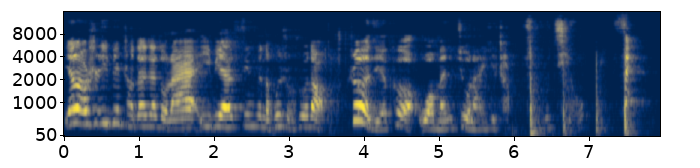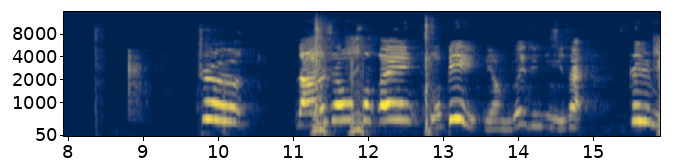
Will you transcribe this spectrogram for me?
杨老师一边朝大家走来，一边兴奋的挥手说道：“这节课我们就来一场足球比赛。这男生分 A 和 B 两队进行比赛。至于女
